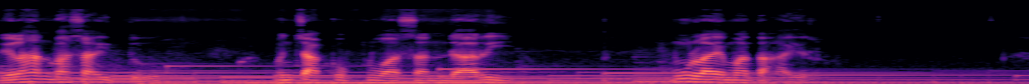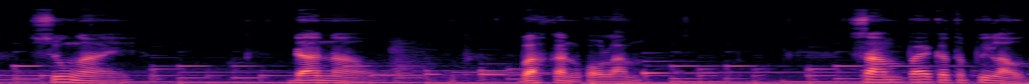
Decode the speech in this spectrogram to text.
Jadi lahan basah itu mencakup luasan dari mulai mata air, sungai, danau, bahkan kolam, sampai ke tepi laut,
